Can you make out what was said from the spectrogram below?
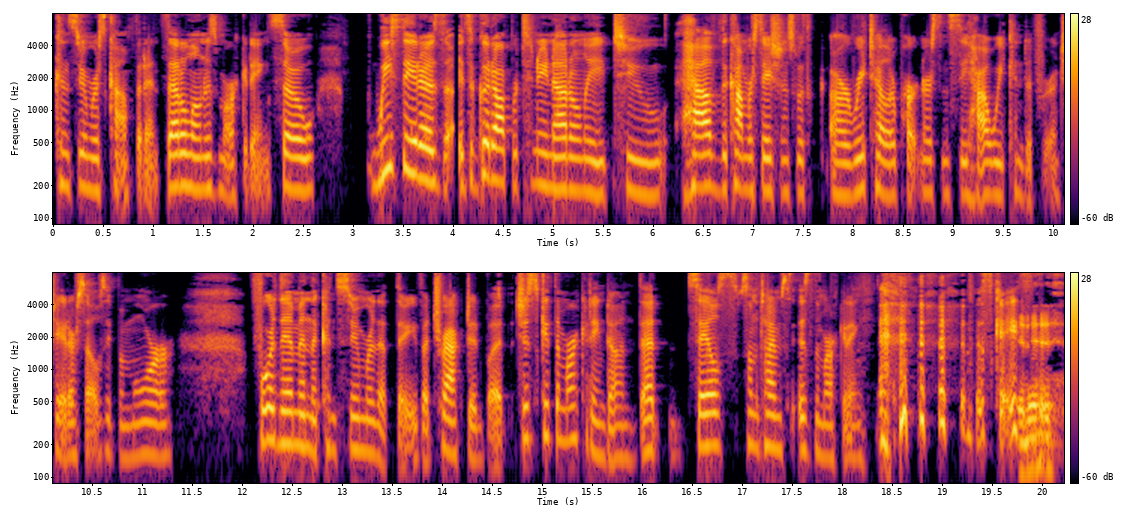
consumers confidence. That alone is marketing. So we see it as it's a good opportunity not only to have the conversations with our retailer partners and see how we can differentiate ourselves even more for them and the consumer that they've attracted, but just get the marketing done. That sales sometimes is the marketing in this case. It is.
